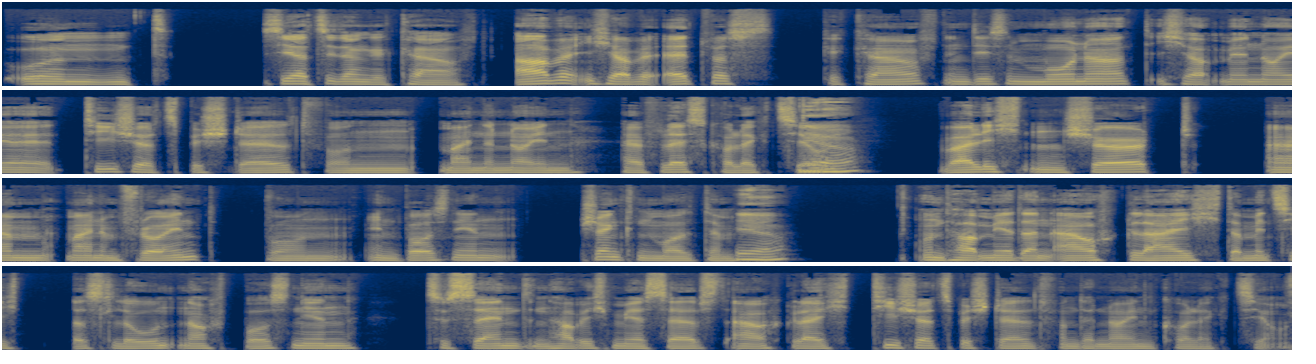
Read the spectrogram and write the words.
Und sie hat sie dann gekauft. Aber ich habe etwas gekauft in diesem Monat. Ich habe mir neue T-Shirts bestellt von meiner neuen Half Less Kollektion. Ja weil ich ein Shirt ähm, meinem Freund von in Bosnien schenken wollte. Ja. Und habe mir dann auch gleich, damit sich das lohnt, nach Bosnien zu senden, habe ich mir selbst auch gleich T-Shirts bestellt von der neuen Kollektion.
